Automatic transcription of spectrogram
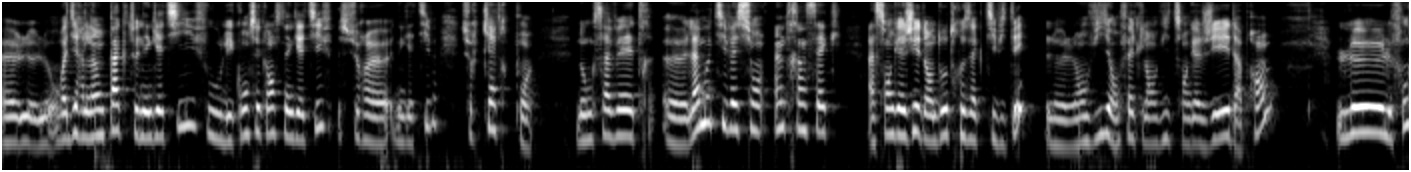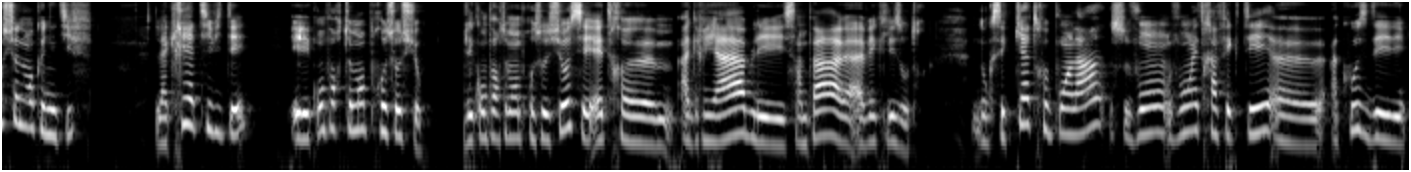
euh, on va dire l'impact négatif ou les conséquences négatives sur négatives sur quatre points. Donc ça va être la motivation intrinsèque à s'engager dans d'autres activités, l'envie en fait, l'envie de s'engager, d'apprendre, le, le fonctionnement cognitif, la créativité et les comportements prosociaux. Les comportements prosociaux, c'est être agréable et sympa avec les autres. Donc ces quatre points-là vont, vont être affectés euh, à cause des,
